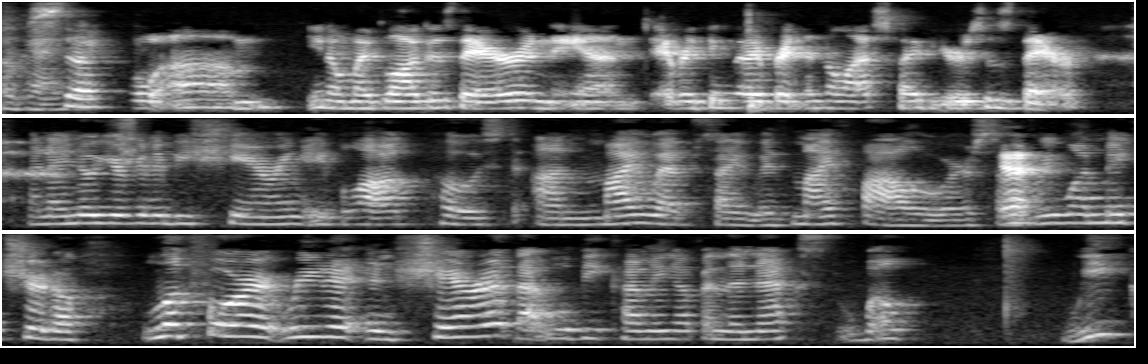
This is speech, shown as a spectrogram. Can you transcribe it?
okay. So, um, you know, my blog is there and, and everything that I've written in the last five years is there. And I know you're going to be sharing a blog post on my website with my followers. So Yeah. everyone make sure to look for it, read it, and share it. That will be coming up in the next, well, week.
